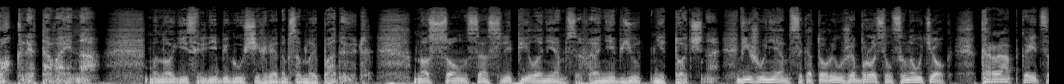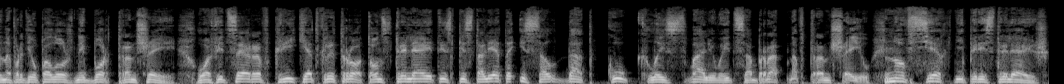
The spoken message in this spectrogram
Проклята война. Многие среди бегущих рядом со мной падают. Но солнце ослепило немцев, они бьют не точно. Вижу немца, который уже бросился на утек, карабкается на противоположный борт траншеи. У офицера в крике открыт рот. Он стреляет из пистолета, и солдат куклой сваливается обратно в траншею. Но всех не перестреляешь.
